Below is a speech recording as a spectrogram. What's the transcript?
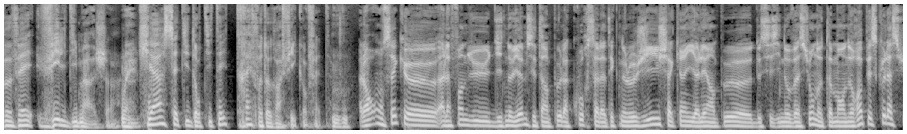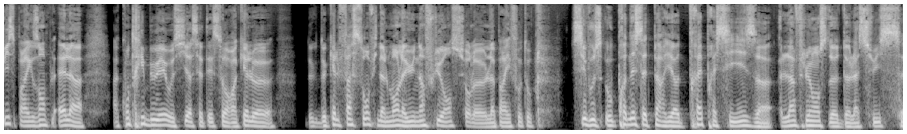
Vevey ville d'image, Ouais. qui a cette identité très photographique en fait. Alors on sait que à la fin du 19e, c'était un peu la course à la technologie, chacun y allait un peu euh, de ses innovations, notamment en Europe. Est-ce que la Suisse, par exemple, elle a, a contribué aussi à cet essor? À quelle, euh, de, de quelle façon finalement elle a eu une influence sur l'appareil photo? Si vous, vous prenez cette période très précise, l'influence de, de la Suisse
